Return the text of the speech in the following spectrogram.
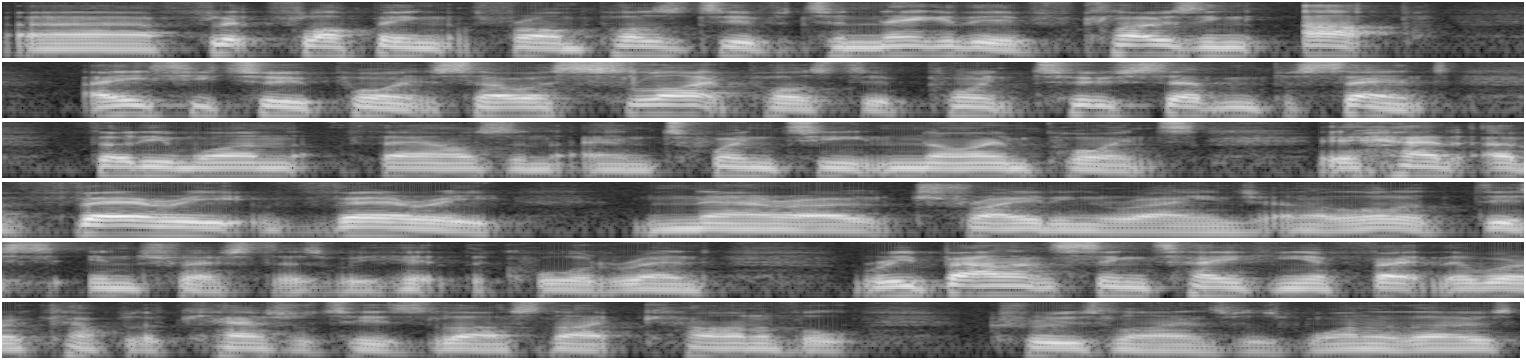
uh, flip flopping from positive to negative, closing up 82 points, so a slight positive, 0.27%. 31,029 points. It had a very, very narrow trading range and a lot of disinterest as we hit the quarter end. Rebalancing taking effect. There were a couple of casualties last night. Carnival Cruise Lines was one of those.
